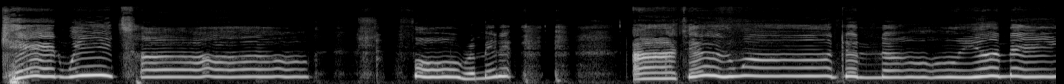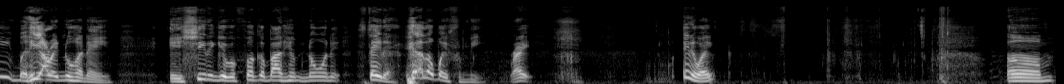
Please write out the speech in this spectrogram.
Can we talk for a minute? I just want to know your name. But he already knew her name and she didn't give a fuck about him knowing it, stay the hell away from me, right? Anyway, um,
